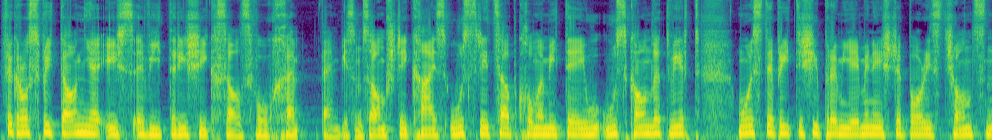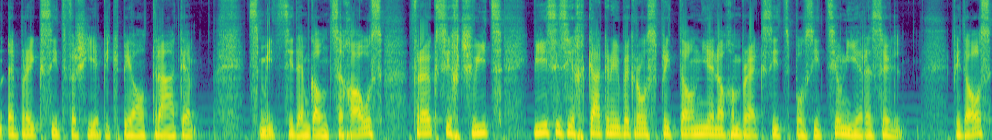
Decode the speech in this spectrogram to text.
Für Großbritannien ist es eine weitere Schicksalswoche. Wenn bis am Samstag kein Austrittsabkommen mit der EU ausgehandelt wird, muss der britische Premierminister Boris Johnson eine Brexit-Verschiebung beantragen. Mit in dem ganzen Chaos fragt sich die Schweiz, wie sie sich gegenüber Großbritannien nach dem Brexit positionieren soll. Für das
